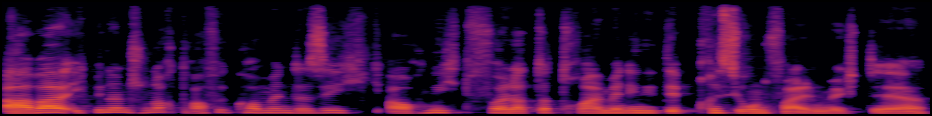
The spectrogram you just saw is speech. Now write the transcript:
Aber ich bin dann schon auch drauf gekommen, dass ich auch nicht vor lauter Träumen in die Depression fallen möchte. Ja.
